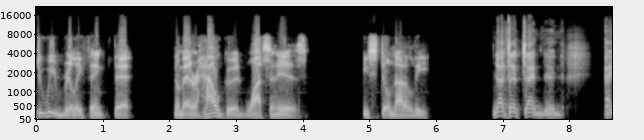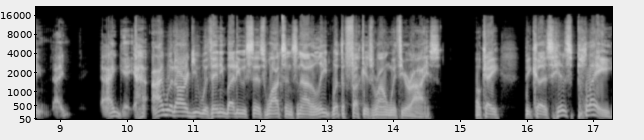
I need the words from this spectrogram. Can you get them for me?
do we really think that no matter how good Watson is, he's still not elite? Not that that I I I I would argue with anybody who says Watson's not elite. What the fuck is wrong with your eyes? Okay, because his play,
